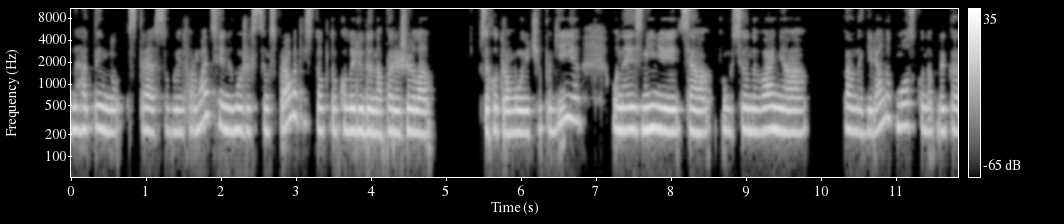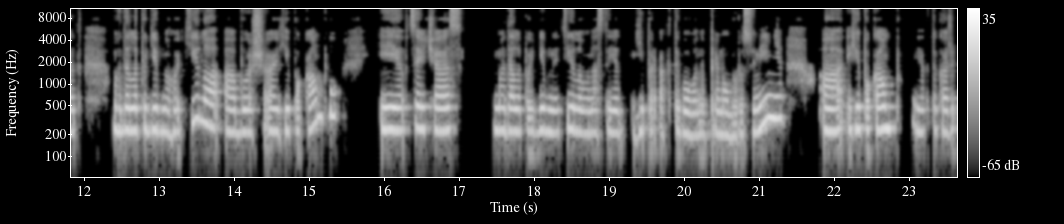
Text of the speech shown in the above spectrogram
негативну стресову інформацію, не може з цим справитись. Тобто, коли людина пережила психотравмуючі події, у неї змінюється функціонування певних ділянок мозку, наприклад, мигдалеподібного тіла або ж е, гіпокампу, і в цей час. Мигдалеподібне тіло вона стає гіперактивоване в прямому розумінні, а гіпокамп, як то кажуть,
